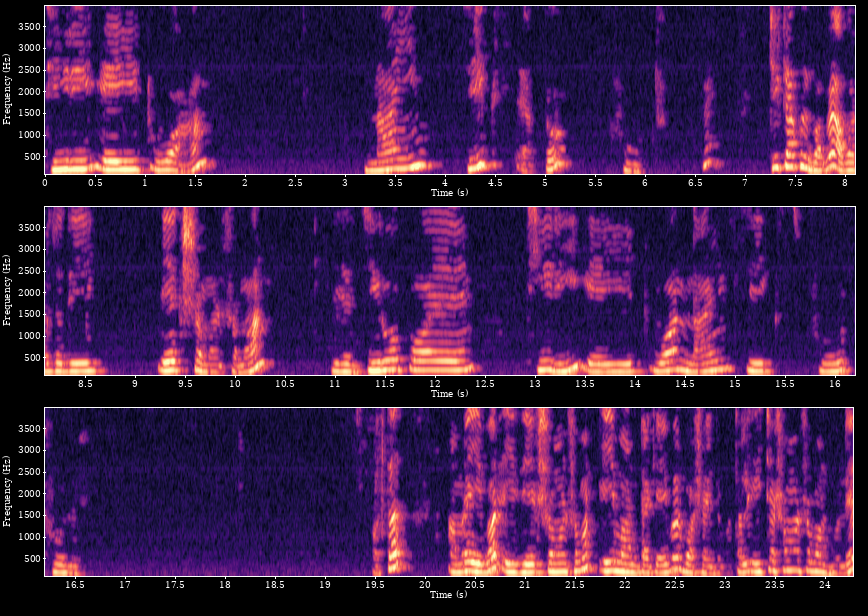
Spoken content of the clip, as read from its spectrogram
three eight one nine six এত ফুট ঠিক একইভাবে আবার যদি এক্স সমান সমান যে zero point three eight one nine six feet হলে। অর্থাৎ আমরা এবার এই যে এক্স সমান সমান, এই মানটাকে এবার বসাই দেবো। তাহলে এইটা সমান সমান হলে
